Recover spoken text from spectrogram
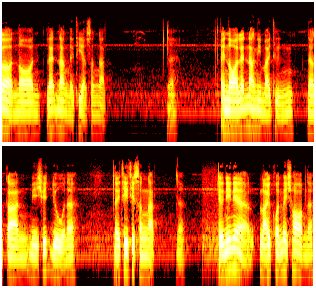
ก็นอนและนั่งในที่อย่างสงัดนะไอ้นอนและนั่งนี่หมายถึงนะการมีชีวิตอยู่นะในที่ที่สงัด เดี๋ยวนี้เนี่ยหลายคนไม่ชอบนะ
